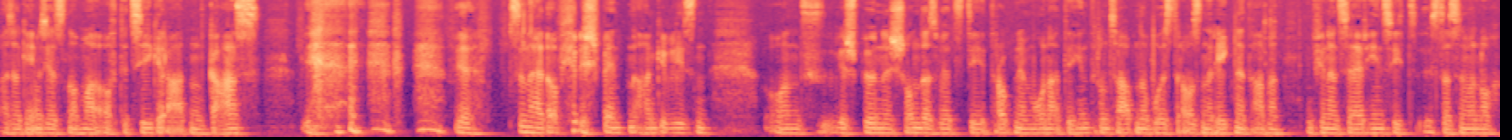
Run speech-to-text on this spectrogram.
Also geben Sie jetzt nochmal auf der Zielgeraden Gas. Wir sind halt auf Ihre Spenden angewiesen. Und wir spüren es schon, dass wir jetzt die trockenen Monate hinter uns haben, obwohl es draußen regnet. Aber in finanzieller Hinsicht ist das immer noch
